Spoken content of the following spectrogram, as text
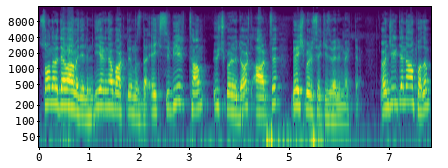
Sonra devam edelim. Diğerine baktığımızda eksi 1 tam 3 bölü 4 artı 5 bölü 8 verilmekte. Öncelikle ne yapalım?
